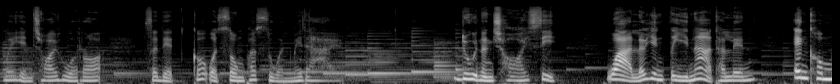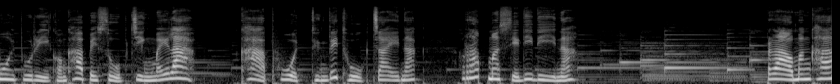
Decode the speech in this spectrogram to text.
เมื่อเห็นช้อยหัวเราะ เสด็จก็อดทรงพระสวนไม่ได้ ดูนางช้อยสิ ว่าแล้วยังตีหน้าทะเลนเอ็งขโมยบุหรี่ของข้าไปสูบจริงไหมล่ะข้าพูดถึงได้ถูกใจนัก รับมาเสียดีๆนะ เปล่ามั้งคะ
